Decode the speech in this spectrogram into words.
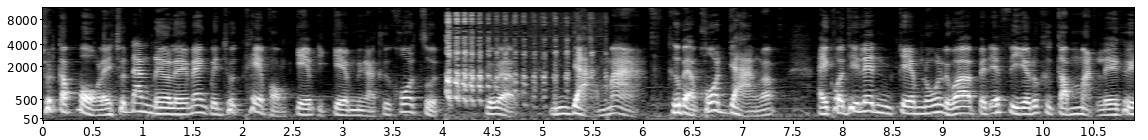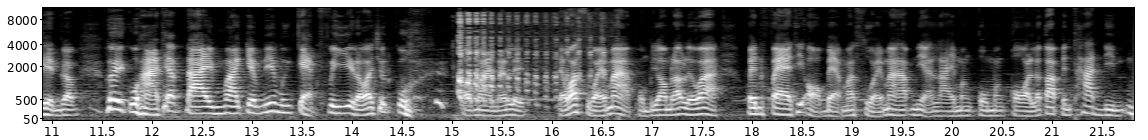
ชุดกระโปรงเลยชุดดั้งเดิมเลยแม่งเป็นชุดเทพของเกมอีกเกมหนึ่งอะคือโคตรสุดคือแบบมันหยามมาก คือแบบโคตรหยามครับ ไอคนที่เล่นเกมนู้นหรือว่าเป็น FC เกมนู้นคือกำหมัดเลยคือเห็นแบบเฮ้ยกูหาแทบตายมาเกมนี้มึงแจกฟรีเหรอว่าชุดกู ประมาณนั้นเลย แต่ว่าสวยมากผมยอมรับเลยว่า เป็นแฟร์ที่ออกแบบมาสวยมากครับเนี่ยลายมังกรมังกรแล้วก็เป็นธาตุดิน อื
